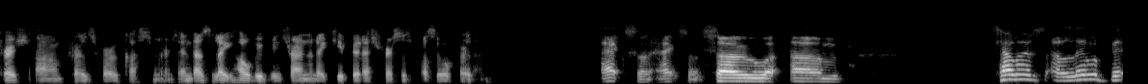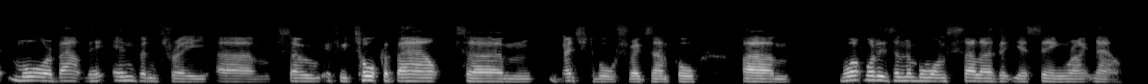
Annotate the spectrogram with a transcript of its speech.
fresh um products for our customers, and that's like how we've been trying to like keep it as fresh as possible for them. Excellent, excellent. So um, tell us a little bit more about the inventory. Um, so, if we talk about um, vegetables, for example, um, what what is the number one seller that you're seeing right now?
